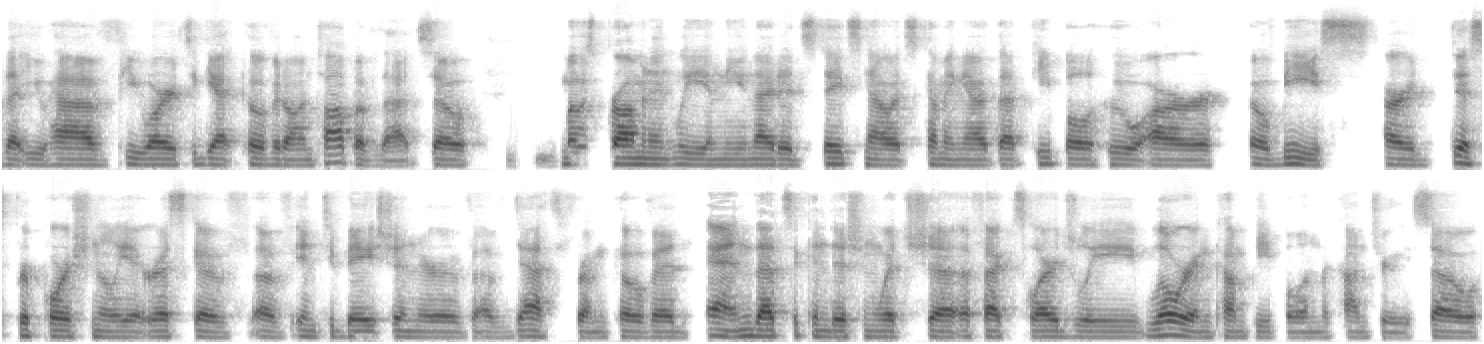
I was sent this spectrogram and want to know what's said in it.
that you have if you are to get COVID on top of that. So, most prominently in the United States now, it's coming out that people who are obese are disproportionately at risk of, of intubation or of, of death from COVID. And that's a condition which uh, affects largely lower income people in the country. So,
